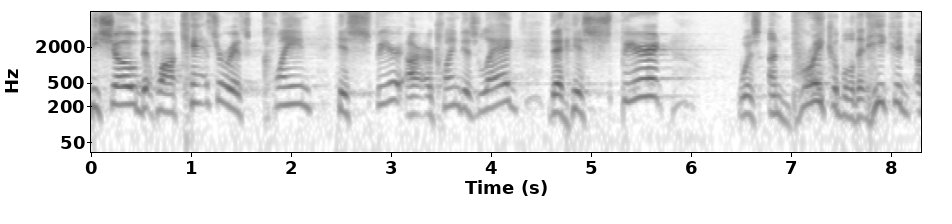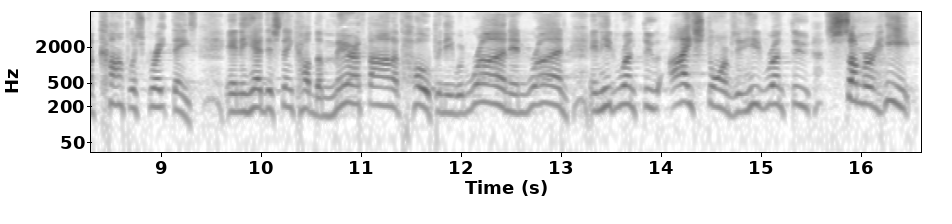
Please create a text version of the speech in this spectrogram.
He showed that while cancer has claimed his spirit uh, or claimed his leg, that his spirit was unbreakable, that he could accomplish great things. And he had this thing called the Marathon of Hope, and he would run and run, and he'd run through ice storms, and he'd run through summer heat,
